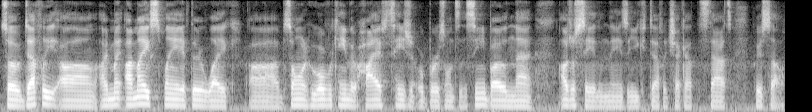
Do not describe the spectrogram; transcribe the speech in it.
So definitely, uh, I might I might explain if they're like uh, someone who overcame their high expectation or burst onto the scene. But other than that, I'll just say the names, and you can definitely check out the stats for yourself.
